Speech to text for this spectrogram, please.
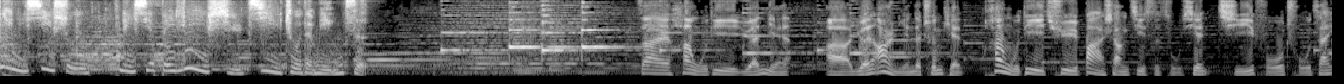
为你细数那些被历史记住的名字。在汉武帝元年，啊、元二年的春天，汉武帝去坝上祭祀祖先，祈福除灾。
